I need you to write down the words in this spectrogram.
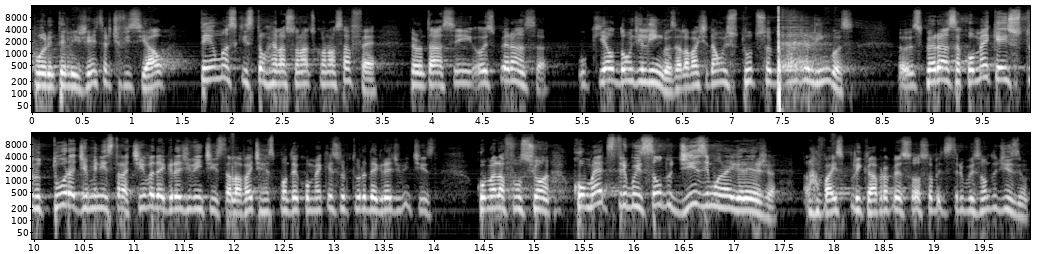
por inteligência artificial temas que estão relacionados com a nossa fé. Perguntar assim, ô Esperança, o que é o dom de línguas? Ela vai te dar um estudo sobre o dom de línguas. Esperança, como é que é a estrutura administrativa da igreja adventista? Ela vai te responder como é que é a estrutura da igreja adventista, como ela funciona, como é a distribuição do dízimo na igreja. Ela vai explicar para a pessoa sobre a distribuição do dízimo.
